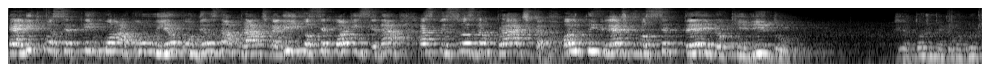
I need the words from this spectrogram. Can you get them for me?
É ali que você tem a comunhão com Deus na prática, ali que você pode ensinar as pessoas na prática. Olha o privilégio que você tem, meu querido diretor de um pequeno grupo.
